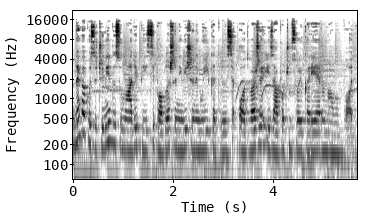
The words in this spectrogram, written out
nekako se čini da su mladi pisci poplašeni više nego ikad da se odvaže i započnu svoju karijeru na ovom polju.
